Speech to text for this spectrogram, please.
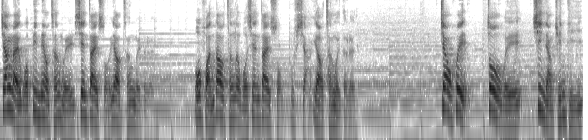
将来我并没有成为现在所要成为的人，我反倒成了我现在所不想要成为的人。教会作为信仰群体，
